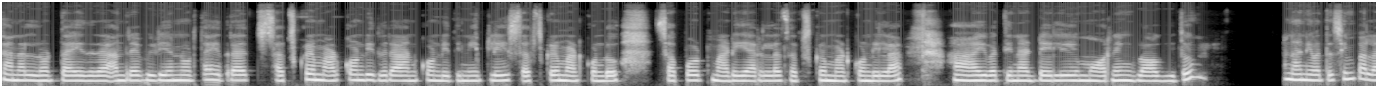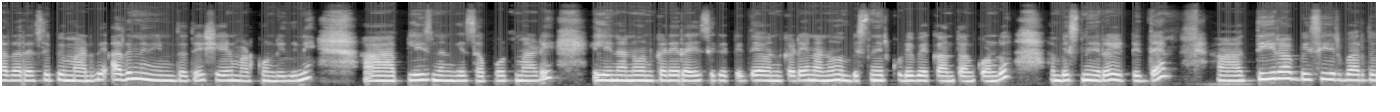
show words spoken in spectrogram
ಚಾನಲ್ ನೋಡ್ತಾ ಇದ್ದೀರಾ, ಅಂದರೆ ವಿಡಿಯೋ ನೋಡ್ತಾ ಇದ್ದೀರಾ, ಸಬ್ಸ್ಕ್ರೈಬ್ ಮಾಡ್ಕೊಂಡಿದ್ದೀರಾ ಅಂದ್ಕೊಂಡಿದ್ದೀನಿ ಪ್ಲೀಸ್ ಸಬ್ಸ್ಕ್ರೈಬ್ ಮಾಡಿಕೊಂಡು ಸಪೋರ್ಟ್ ಮಾಡಿ, ಯಾರೆಲ್ಲ ಸಬ್ಸ್ಕ್ರೈಬ್ ಮಾಡ್ಕೊಂಡಿಲ್ಲ. ಇವತ್ತಿನ ಡೈಲಿ ಮಾರ್ನಿಂಗ್ ವ್ಲಾಗ್ ಇದು. ನಾನು ಇವತ್ತು ಸಿಂಪಲ್ ಆದ ರೆಸಿಪಿ ಮಾಡಿದೆ. ಅದನ್ನೇ ನಿಮ್ಮ ಜೊತೆ ಶೇರ್ ಮಾಡ್ಕೊಂಡಿದ್ದೀನಿ ಪ್ಲೀಸ್ ನನಗೆ ಸಪೋರ್ಟ್ ಮಾಡಿ. ಇಲ್ಲಿ ನಾನು ಒಂದು ಕಡೆ ರೈಸಿಗೆ ಇಟ್ಟಿದ್ದೆ, ಒಂದು ಕಡೆ ನಾನು ಬಿಸಿನೀರು ಕುಡಿಬೇಕಂತ ಅಂದ್ಕೊಂಡು ಬಿಸಿನೀರು ಇಟ್ಟಿದ್ದೆ. ತೀರಾ ಬಿಸಿ ಇರಬಾರ್ದು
